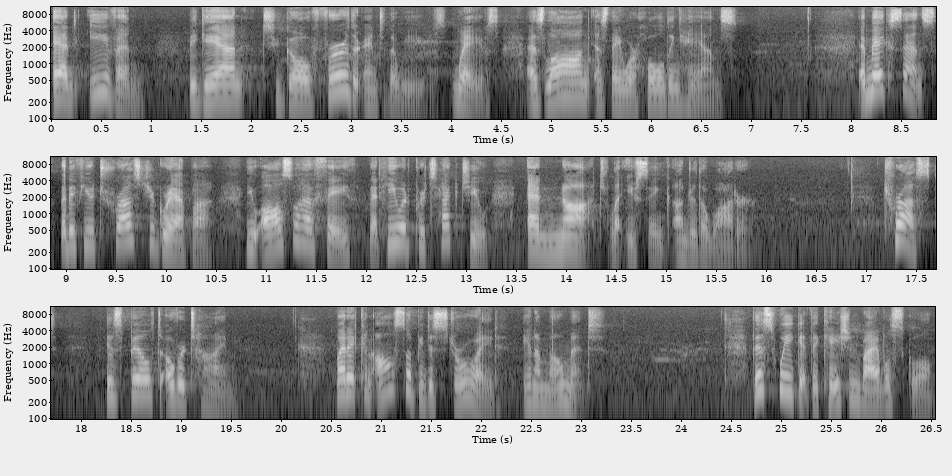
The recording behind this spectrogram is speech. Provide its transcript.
and even began to go further into the waves, waves as long as they were holding hands. It makes sense that if you trust your grandpa, you also have faith that he would protect you and not let you sink under the water. Trust is built over time, but it can also be destroyed in a moment. This week at Vacation Bible School,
